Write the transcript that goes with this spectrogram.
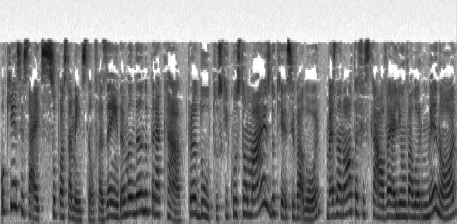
O que esses sites supostamente estão fazendo é mandando para cá produtos que custam mais do que esse valor, mas na nota fiscal vai ali um valor menor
